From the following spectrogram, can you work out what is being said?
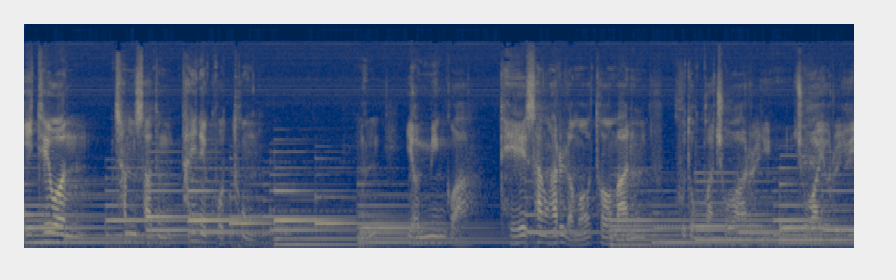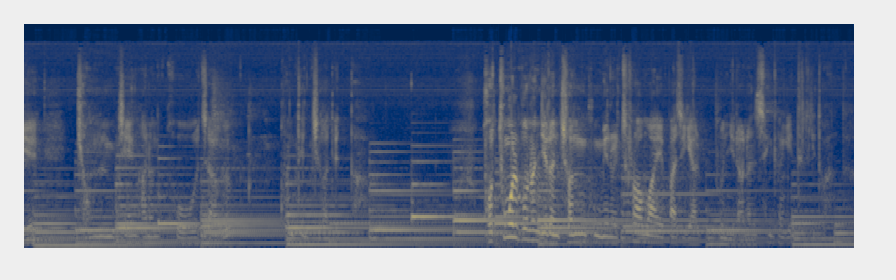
이태원 참사 등 타인의 고통은 연민과 대상화를 넘어 더 많은 구독과 좋아를, 좋아요를 위해 경쟁하는 고자극 콘텐츠가 됐다. 고통을 보는 일은 전 국민을 트라우마에 빠지게 할 뿐이라는 생각이 들기도 한다.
